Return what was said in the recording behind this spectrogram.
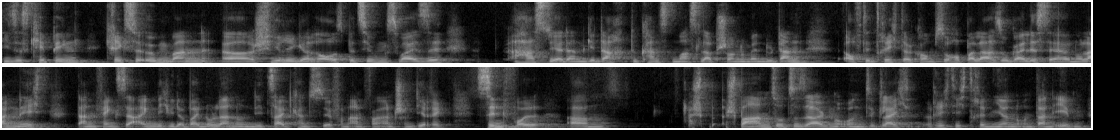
dieses Kipping kriegst du irgendwann äh, schwieriger raus, beziehungsweise hast du ja dann gedacht, du kannst Muscle-Up schon und wenn du dann auf den Trichter kommst, so hoppala, so geil ist der ja noch lang nicht, dann fängst du eigentlich wieder bei Null an und die Zeit kannst du dir von Anfang an schon direkt sinnvoll ähm, sparen sozusagen und gleich richtig trainieren und dann eben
